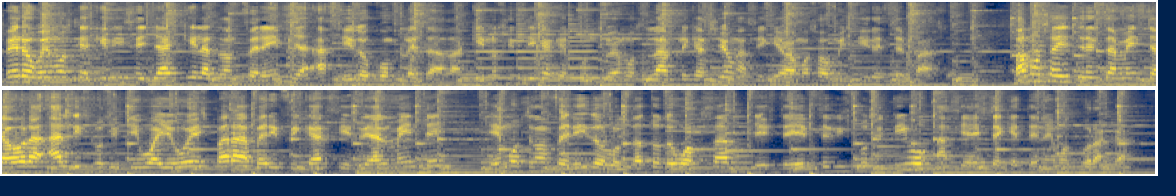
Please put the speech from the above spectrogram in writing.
Pero vemos que aquí dice ya que la transferencia ha sido completada. Aquí nos indica que puntuemos la aplicación, así que vamos a omitir este paso. Vamos a ir directamente ahora al dispositivo iOS para verificar si realmente hemos transferido los datos de WhatsApp desde este dispositivo hacia este que tenemos por acá.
